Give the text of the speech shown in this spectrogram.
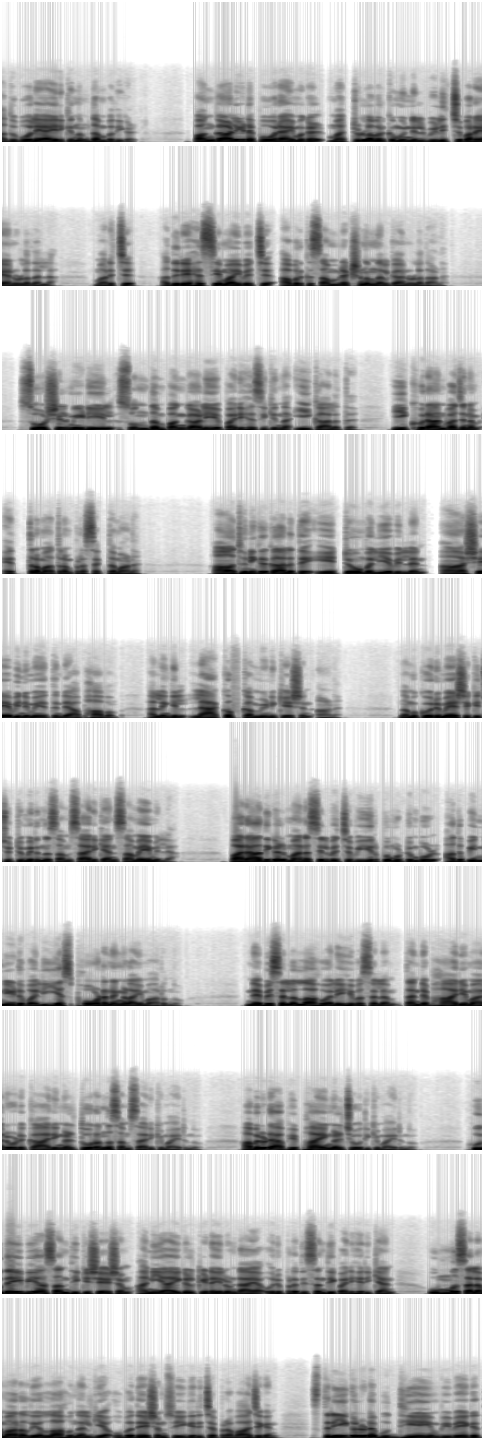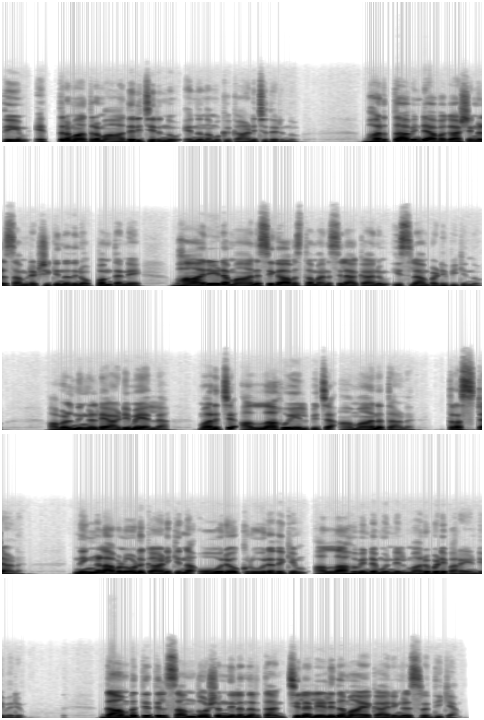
അതുപോലെ ആയിരിക്കുന്നു ദമ്പതികൾ. പങ്കാളിയുടെ പോരായ്മകൾ മറ്റുള്ളവർക്ക് മുന്നിൽ വിളിച്ചു പറയാനുള്ളതല്ല. മറിച്ച് അത് രഹസ്യമായി വെച്ച് അവർക്ക് സംരക്ഷണം നൽകാനുള്ളതാണ്. സോഷ്യൽ മീഡിയയിൽ സ്വന്തം പങ്കാളിയെ പരിഹസിക്കുന്ന ഈ കാലത്ത് ഈ ഖുരാൻ വചനം എത്രമാത്രം പ്രസക്തമാണ്. ആധുനിക കാലത്തെ ഏറ്റവും വലിയ വില്ലൻ ആശയവിനിമയത്തിന്റെ അഭാവം അല്ലെങ്കിൽ ലാക്ക് ഓഫ് കമ്മ്യൂണിക്കേഷൻ ആണ്. നമുക്കൊരു മേശയ്ക്ക് ചുറ്റുമിരുന്ന് സംസാരിക്കാൻ സമയമില്ല. പരാതികൾ മനസ്സിൽ വെച്ച് വീർപ്പുമുട്ടുമ്പോൾ അത് പിന്നീട് വലിയ സ്ഫോടനങ്ങളായി മാറുന്നു. നബി സല്ലല്ലാഹു അലൈഹി വസല്ലം തന്റെ ഭാര്യമാരോട് കാര്യങ്ങൾ തുറന്നു സംസാരിക്കുമായിരുന്നു. അവരുടെ അഭിപ്രായങ്ങൾ ചോദിക്കുമായിരുന്നു. ഹുദൈബിയ സന്ധിക്ക് ശേഷം അനുയായികൾക്കിടയിലുണ്ടായ ഒരു പ്രതിസന്ധി പരിഹരിക്കാൻ ഉമ്മു സലമ റളിയല്ലാഹു നൽകിയ ഉപദേശം സ്വീകരിച്ച പ്രവാചകൻ സ്ത്രീകളുടെ ബുദ്ധിയെയും വിവേകത്തെയും എത്രമാത്രം ആദരിച്ചിരുന്നു എന്ന് നമുക്ക് കാണിച്ചു തരുന്നു. ഭർത്താവിന്റെ അവകാശങ്ങൾ സംരക്ഷിക്കുന്നതിനൊപ്പം തന്നെ ഭാര്യയുടെ മാനസികാവസ്ഥ മനസ്സിലാക്കാനും ഇസ്ലാം പഠിപ്പിക്കുന്നു. അവൾ നിങ്ങളുടെ അടിമയല്ല മറിച്ച് അള്ളാഹു ഏൽപ്പിച്ച അമാനത്താണ് ട്രസ്റ്റാണ്. നിങ്ങൾ അവളോട് കാണിക്കുന്ന ഓരോ ക്രൂരതയ്ക്കും അള്ളാഹുവിന്റെ മുന്നിൽ മറുപടി പറയേണ്ടി വരും ദാമ്പത്യത്തിൽ സന്തോഷം നിലനിർത്താൻ ചില ലളിതമായ കാര്യങ്ങൾ ശ്രദ്ധിക്കാം.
